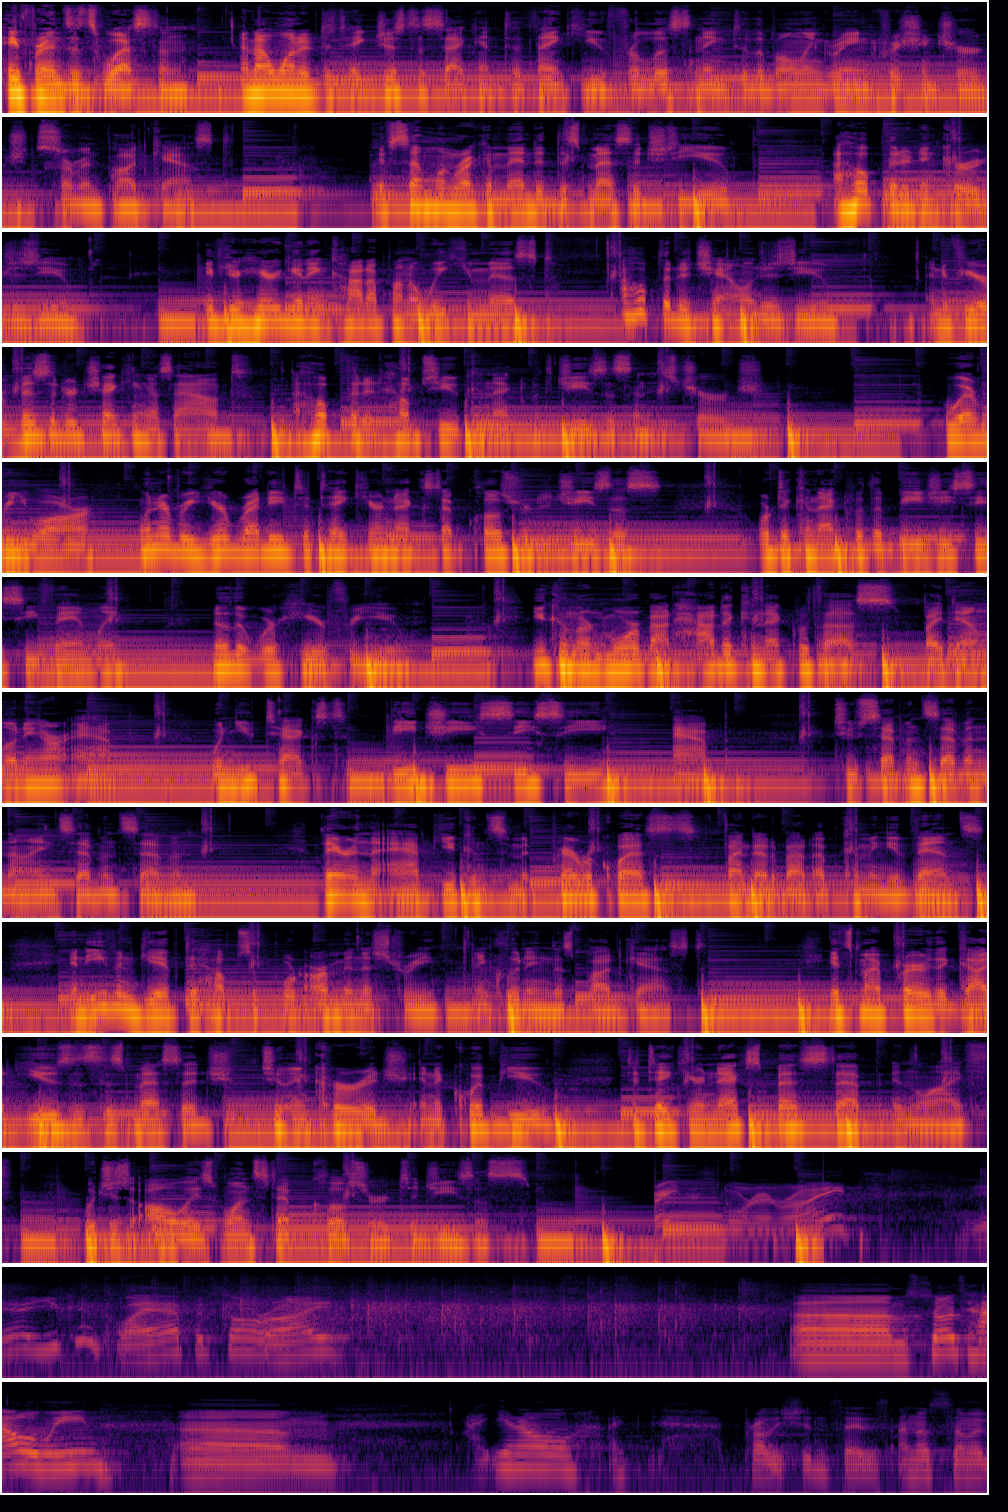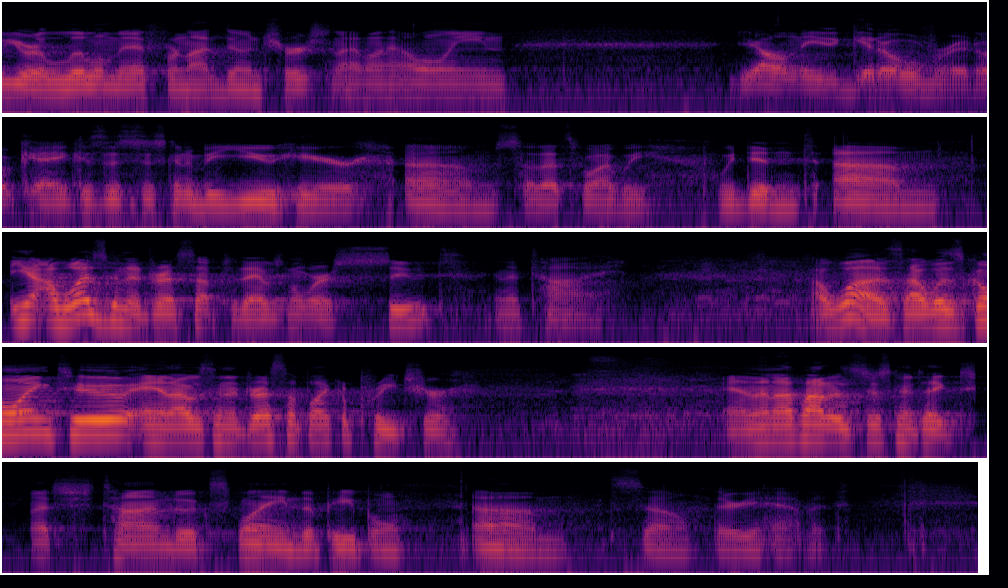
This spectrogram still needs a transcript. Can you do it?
Hey, friends, it's Weston, and I wanted to take just a second to thank you for listening to the Bowling Green Christian Church Sermon Podcast. If someone recommended this message to you, I hope that it encourages you. If you're here getting caught up on a week you missed, I hope that it challenges you. And if you're a visitor checking us out, I hope that it helps you connect with Jesus and His church. Whoever you are, whenever you're ready to take your next step closer to Jesus or to connect with a BGCC family, know that we're here for you. You can learn more about how to connect with us by downloading our app when you text BGCC app to 77977. There in the app, you can submit prayer requests, find out about upcoming events, and even give to help support our ministry, including this podcast. It's my prayer that God uses this message to encourage and equip you to take your next best step in life, which is always one step closer to Jesus. Clap. It's all right. Um, so it's Halloween. Um, you know, I probably shouldn't say this. I know some of you are a little miffed we're not doing church tonight on Halloween. Y'all need to get over it, okay? Because it's just going to be you here. Um, so that's why we, we didn't. Um, you know, I was going to dress up today. I was going to wear a suit and a tie. I was. I was going to, and I was going to dress up like a preacher. And then I thought it was just going to take much time to explain to people. Um, so there you have it.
